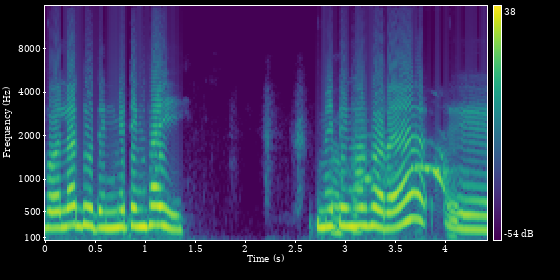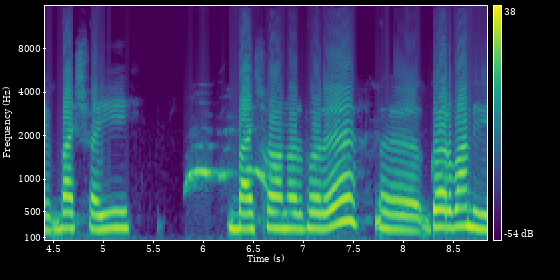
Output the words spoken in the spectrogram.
পয়লা দুদিন মিটিং পাই। মিটিং এর পরে বাস পাই। বাস পাওয়ানোর পরে ঘর বাঁধি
